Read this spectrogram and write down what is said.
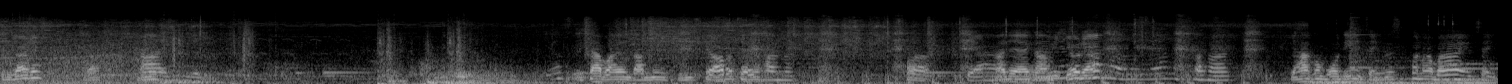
Guardare? No. Ich habe einen Damm, ich habe einen Damm. Ja, er det er gammelt. Jo, det er. Jeg har kun brugt én ting, så kun bare én ting.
